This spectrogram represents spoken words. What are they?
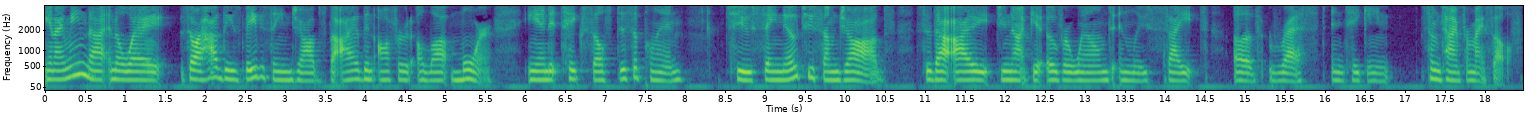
And I mean that in a way, so I have these babysitting jobs, but I have been offered a lot more. And it takes self discipline to say no to some jobs so that I do not get overwhelmed and lose sight of rest and taking some time for myself.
